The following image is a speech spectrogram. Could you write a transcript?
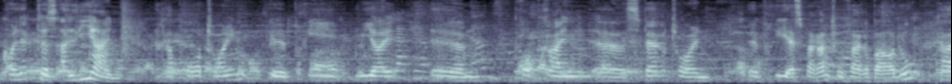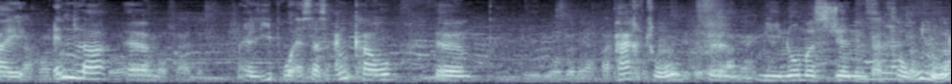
collectas aliain raportojn äh, pri MiAI miaj ähm, äh, spertoin spertojn pri Esperanto-varbado kai en la ähm, libro estas ankaŭ ähm, parto eh, mi nomas gen forumo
